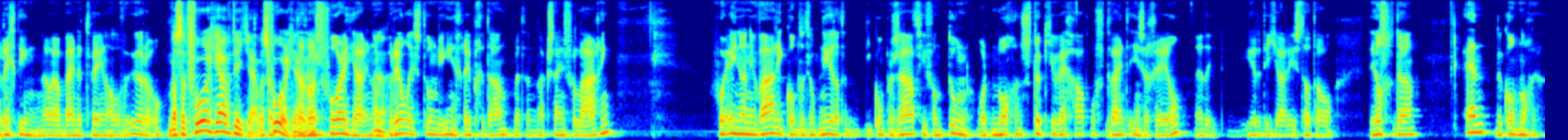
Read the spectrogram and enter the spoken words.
richting nou ja, bijna 2,5 euro. Was dat vorig jaar of dit jaar? Was dat, vorig jaar. Dat was vorig jaar. In april is toen die ingreep gedaan met een accijnsverlaging. Voor 1 januari komt het op neer dat die compensatie van toen wordt nog een stukje weggehaald of verdwijnt in zijn geheel. Eerder dit jaar is dat al deels gedaan. En er komt nog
